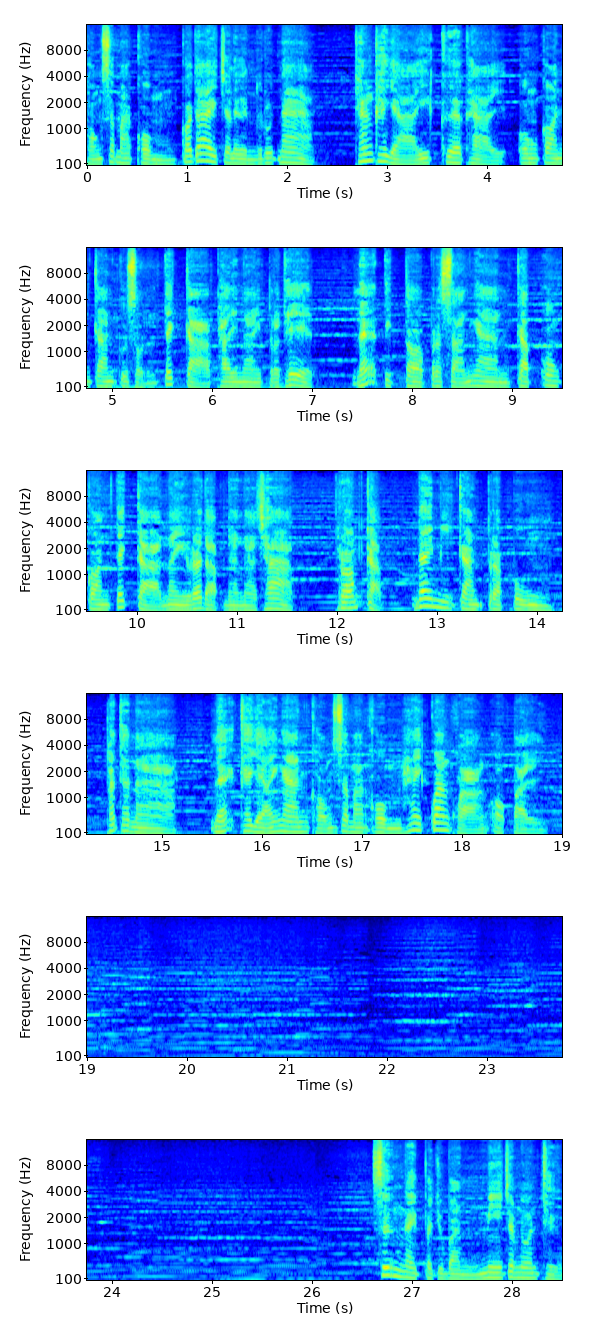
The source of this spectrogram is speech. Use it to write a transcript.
ของสมาคมก็ได้เจริญรุดหน้า ทั้งขยายเครือข่ายองค์กรการกุศลเต็กกาภายในประเทศ และติดต่อประสานงานกับองค์กรเต็กกาในระดับนานาชาติ พร้อมกับได้มีการปรับปรุง พัฒนา และขยายงานของสมาคมให้กว้างขวางออกไป ซึ่งในปัจจุบันมีจำนวนถึง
